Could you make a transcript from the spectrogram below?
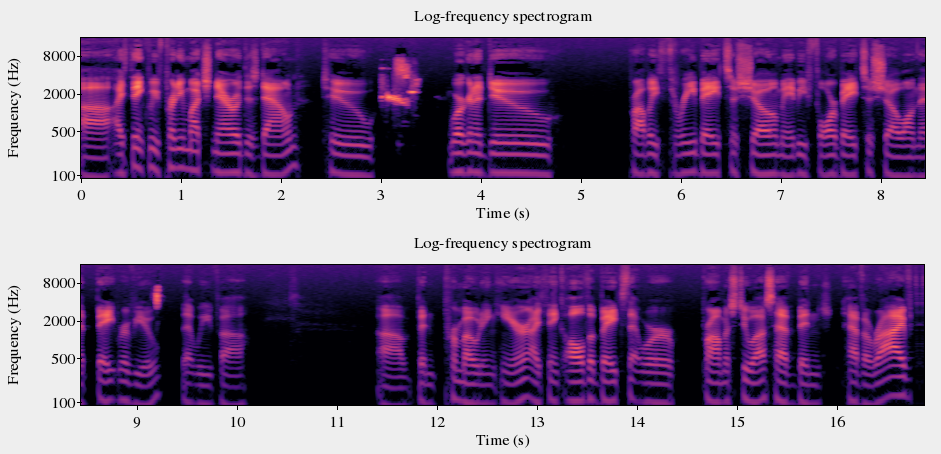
Uh, I think we've pretty much narrowed this down to we're going to do probably three baits a show, maybe four baits a show on that bait review that we've uh, uh, been promoting here. I think all the baits that were promised to us have been have arrived.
